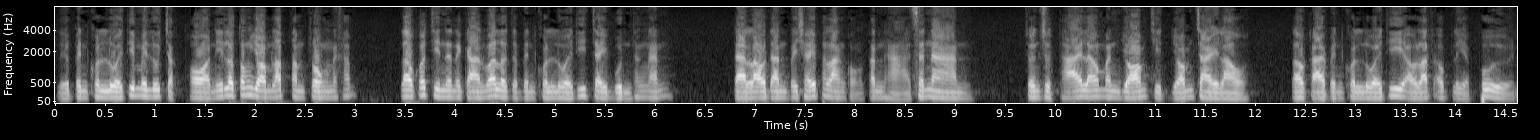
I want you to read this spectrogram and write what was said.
หรือเป็นคนรวยที่ไม่รู้จักพอนี้เราต้องยอมรับตามตรงนะครับ เราก็จินตนาการว่าเราจะเป็นคนรวยที่ใจบุญทั้งนั้น แต่เราดันไปใช้พลังของตัณหาซะนาน จนสุดท้ายแล้วมันย้อมจิตย้อมใจเรา เรากลายเป็นคนรวยที่เอารัดเอาเปรียบผู้อื่น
